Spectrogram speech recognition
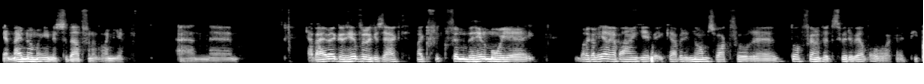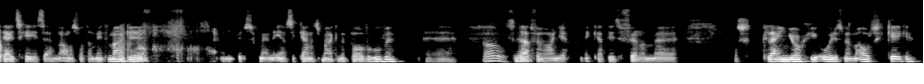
Ja, mijn nummer één is Soldaat van Oranje. En... Uh... Ja, wij hebben heel veel gezegd, maar ik, ik vind het een heel mooie. wat ik al eerder heb aangegeven, ik heb een enorm zwak voor uh, toch films uit de Tweede Wereldoorlog, uit die tijdsgeest en alles wat daarmee te maken heeft. En dit is mijn eerste kennismaking met Paul Verhoeven. Uh, oh, Soldaat van Oranje. Ik heb deze film uh, als klein jochie ooit eens met mijn ouders gekeken.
